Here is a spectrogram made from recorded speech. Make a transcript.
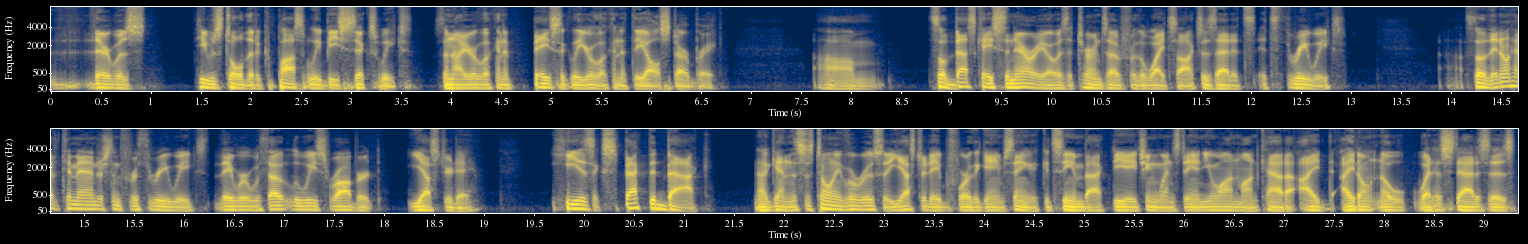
there was he was told that it could possibly be six weeks. So now you're looking at basically you're looking at the All Star break. Um, so best case scenario, as it turns out for the White Sox, is that it's it's three weeks. Uh, so they don't have Tim Anderson for three weeks. They were without Luis Robert yesterday. He is expected back. Now again, this is Tony La Russa yesterday before the game saying it could see him back DHing Wednesday and Yoan Moncada. I I don't know what his status is.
